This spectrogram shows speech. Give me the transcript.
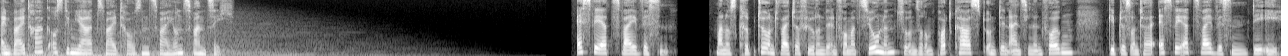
Ein Beitrag aus dem Jahr 2022. SWR 2 Wissen. Manuskripte und weiterführende Informationen zu unserem Podcast und den einzelnen Folgen gibt es unter swr2wissen.de.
